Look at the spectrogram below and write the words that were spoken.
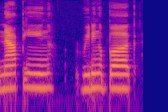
napping, reading a book,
